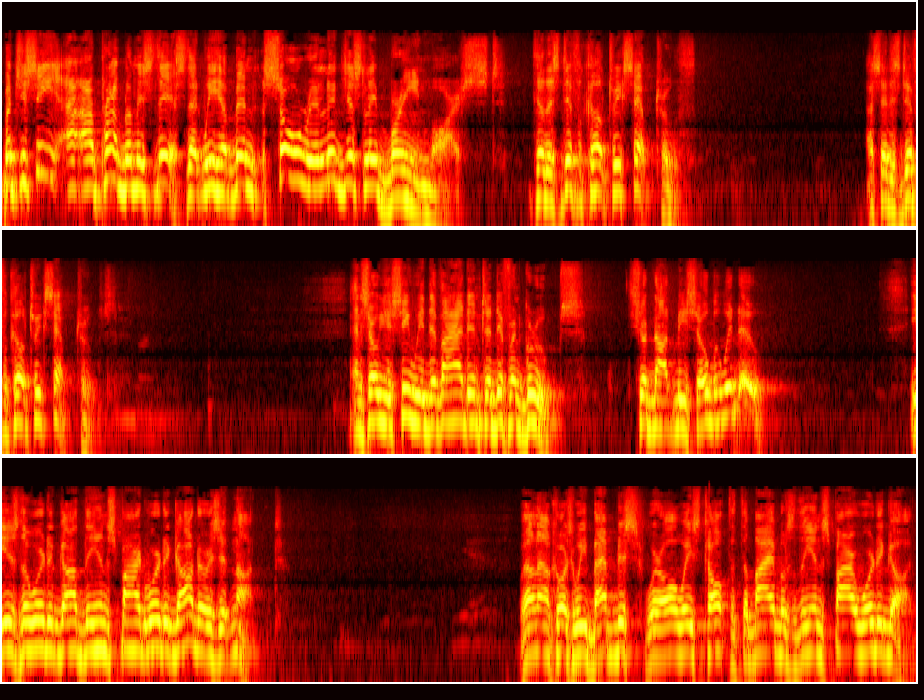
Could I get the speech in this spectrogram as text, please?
But you see, our problem is this that we have been so religiously brainwashed till it's difficult to accept truth. I said it's difficult to accept truth. And so you see, we divide into different groups. Should not be so, but we do. Is the Word of God the inspired Word of God, or is it not? Well, now, of course, we Baptists, we're always taught that the Bible is the inspired Word of God.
